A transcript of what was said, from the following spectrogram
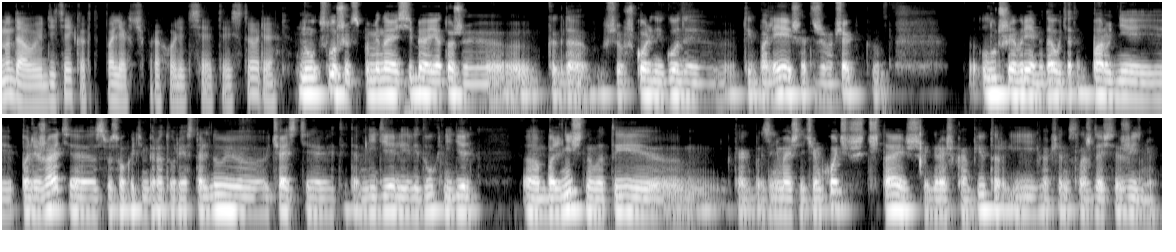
ну да, у детей как-то полегче проходит вся эта история. Ну, слушай, вспоминая себя, я тоже, э, когда еще в школьные годы ты болеешь, это же вообще лучшее время, да, у тебя там пару дней полежать э, с высокой температурой, остальную часть этой там недели или двух недель э, больничного ты как бы занимаешься чем хочешь, читаешь, играешь в компьютер и вообще наслаждаешься жизнью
